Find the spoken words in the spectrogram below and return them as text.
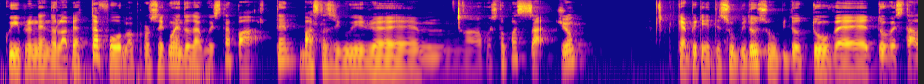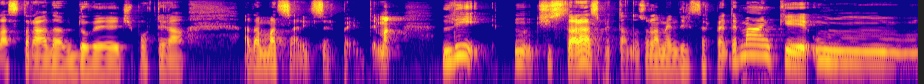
qui prendendo la piattaforma, proseguendo da questa parte, basta seguire um, questo passaggio, capirete subito subito dove, dove sta la strada dove ci porterà ad ammazzare il serpente, ma lì ci starà aspettando solamente il serpente, ma anche un,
